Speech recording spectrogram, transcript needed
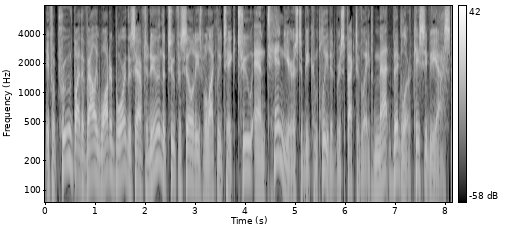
If approved by the Valley Water Board this afternoon, the two facilities will likely take two and 10 years to be completed, respectively. Matt Bigler, KCBS.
